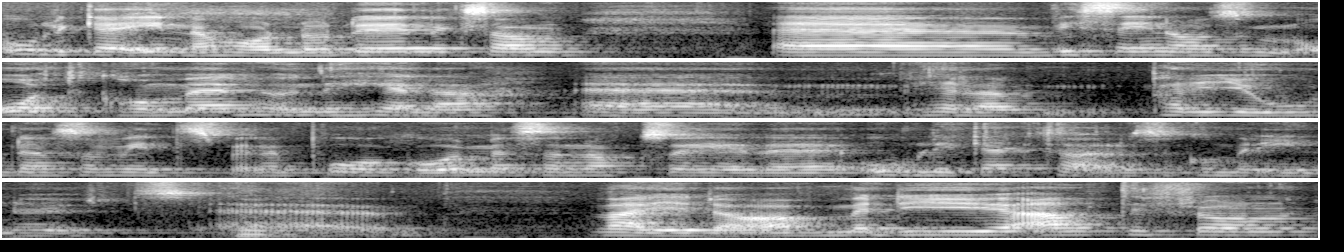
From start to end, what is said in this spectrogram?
olika innehåll och det är liksom eh, vissa innehåll som återkommer under hela, eh, hela perioden som vinterspelen pågår men sen också är det olika aktörer som kommer in och ut eh, varje dag. Men det är ju allt ifrån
